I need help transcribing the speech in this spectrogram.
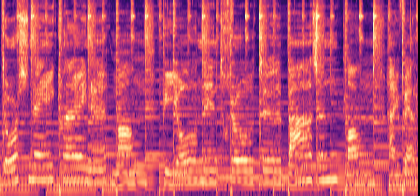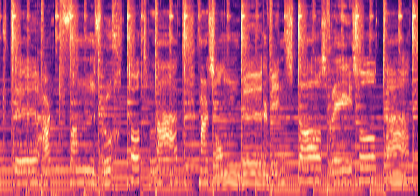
doorsnee kleine man, pion in het grote bazenplan. Hij werkte hard van vroeg tot laat, maar zonder winst als resultaat.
